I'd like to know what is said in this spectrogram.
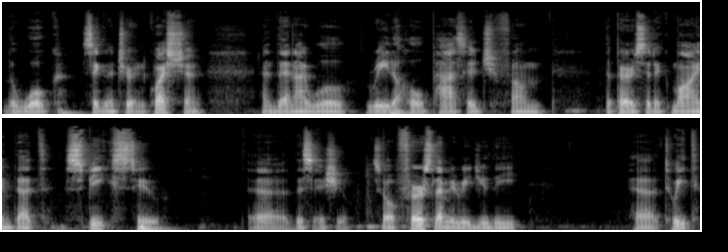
the woke signature in question, and then I will read a whole passage from the parasitic mind that speaks to uh, this issue. So, first, let me read you the uh, tweet.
